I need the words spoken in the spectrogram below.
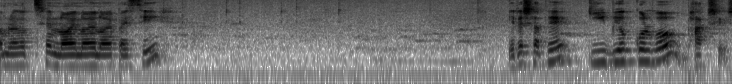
আমরা হচ্ছে নয় নয় নয় পাইছি। এটার সাথে কি বিয়োগ করব? ভাগশেষ।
